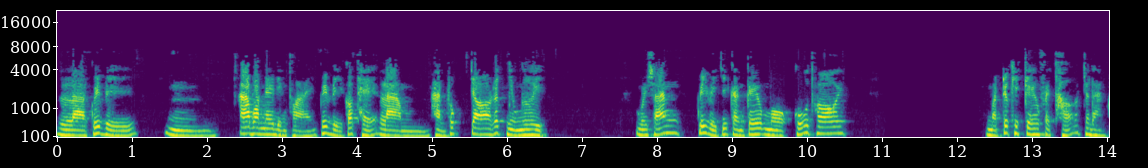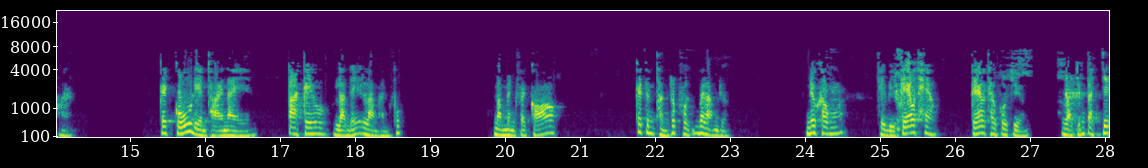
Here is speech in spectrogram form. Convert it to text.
Là quý vị um, abonne điện thoại quý vị có thể làm hạnh phúc cho rất nhiều người. Buổi sáng quý vị chỉ cần kêu một cú thôi mà trước khi kêu phải thở cho đàng hoàng. Cái cú điện thoại này ta kêu là để làm hạnh phúc. Mà mình phải có cái tinh thần rất vững mới làm được. Nếu không thì bị kéo theo kéo theo câu chuyện. Và chúng ta chết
